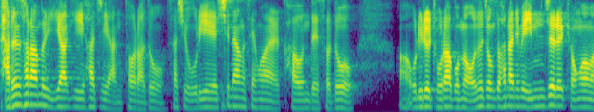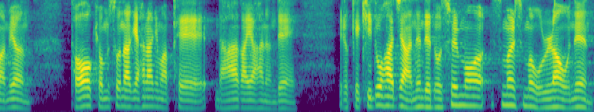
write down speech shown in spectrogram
다른 사람을 이야기하지 않더라도 사실 우리의 신앙생활 가운데서도 어, 우리를 돌아보면 어느 정도 하나님의 임재를 경험하면 더 겸손하게 하나님 앞에 나아가야 하는데 이렇게 기도하지 않는데도 스멀스멀 올라오는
